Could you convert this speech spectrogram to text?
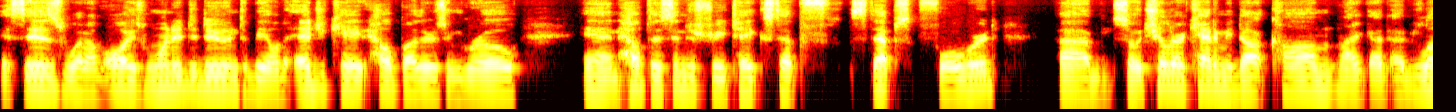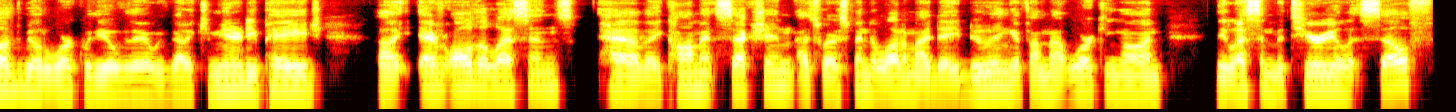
This is what I've always wanted to do, and to be able to educate, help others, and grow and help this industry take step steps forward. Um, so chilleracademy.com. Like I'd, I'd, love to be able to work with you over there. We've got a community page. Uh, every, all the lessons have a comment section. That's what I spend a lot of my day doing. If I'm not working on the lesson material itself,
